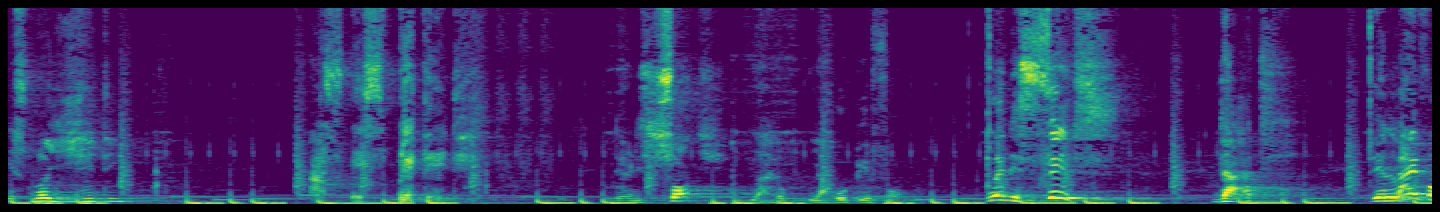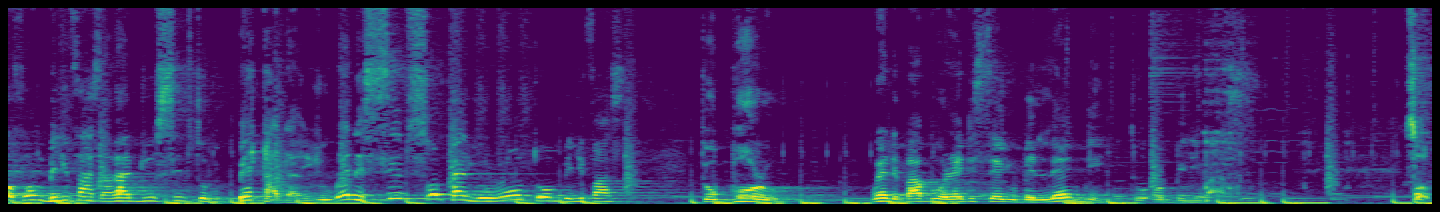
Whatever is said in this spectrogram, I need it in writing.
is not yielding as expected. The result you are, you are hoping for. When it seems that the life of unbelievers around you seems to be better than you, when it seems sometimes you run to unbelievers to borrow, when the Bible already said you'll be lending to unbelievers. So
